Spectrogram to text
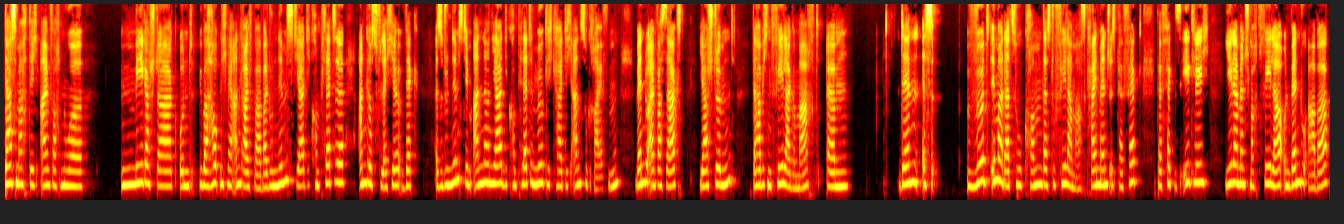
Das macht dich einfach nur mega stark und überhaupt nicht mehr angreifbar, weil du nimmst ja die komplette Angriffsfläche weg. Also du nimmst dem anderen ja die komplette Möglichkeit, dich anzugreifen, wenn du einfach sagst, ja, stimmt, da habe ich einen Fehler gemacht. Ähm, denn es wird immer dazu kommen, dass du Fehler machst. Kein Mensch ist perfekt. Perfekt ist eklig. Jeder Mensch macht Fehler. Und wenn du aber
